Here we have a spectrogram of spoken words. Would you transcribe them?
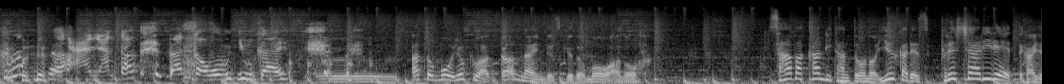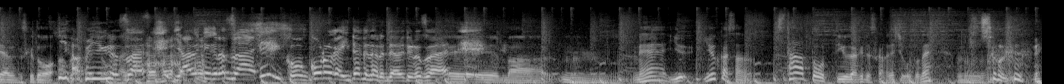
なんかなんか趣深い。あともうよくわかんないんですけどもあのサーバー管理担当の優香です。プレッシャーリレーって書いてあるんですけど。やめてください。やめてください。心が痛くなるんでやめてください。えー、まあうん。ねゆ優香さんスタートっていうだけですからね仕事ね、うん、そうですね。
